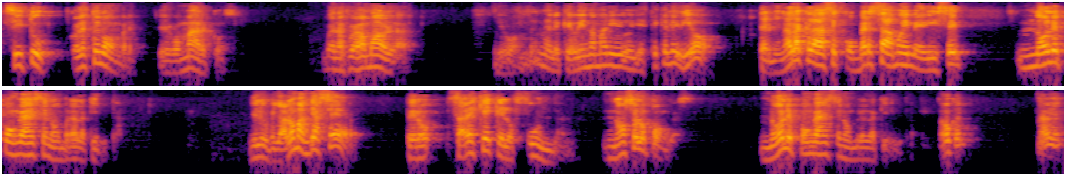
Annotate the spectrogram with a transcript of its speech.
Sí, tú. ¿Cuál es tu nombre? Digo, Marcos. Bueno, después vamos a hablar. Digo, me le quedo viendo a Mario y digo, ¿y este qué le dio? termina la clase, conversamos y me dice, no le pongas ese nombre a la quinta. Y le digo, ya lo mandé a hacer, pero ¿sabes qué? Que lo fundan, no se lo pongas, no le pongas ese nombre a la quinta. Ok, está bien.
